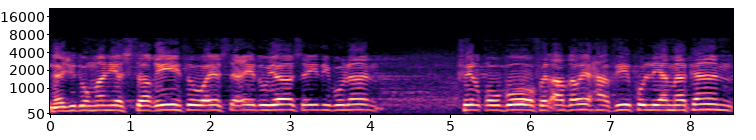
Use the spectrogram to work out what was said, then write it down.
نجد من يستغيث ويستعيذ يا سيدي فلان في القبور في الأضرحة في كل مكان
